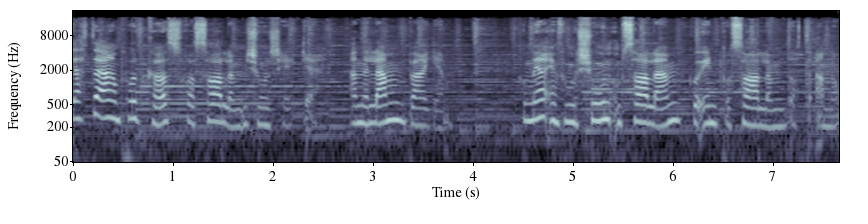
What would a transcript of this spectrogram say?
Dette er en podkast fra Salem misjonskirke, NLM Bergen. For mer informasjon om Salem, gå inn på salem.no.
